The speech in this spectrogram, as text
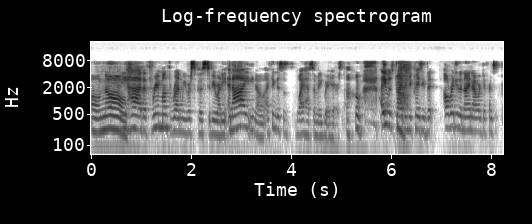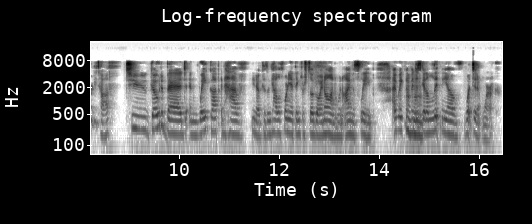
oh no. we had a three month run we were supposed to be running. And I, you know, I think this is why I have so many gray hairs. it was driving me crazy that already the nine hour difference is pretty tough to go to bed and wake up and have, you know, because in California things are still going on when I'm asleep. I wake up and just mm-hmm. get a litany of what didn't work,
